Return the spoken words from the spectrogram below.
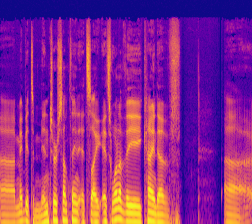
uh, maybe it's mint or something. It's like it's one of the kind of, uh,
